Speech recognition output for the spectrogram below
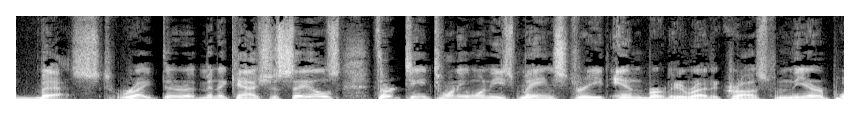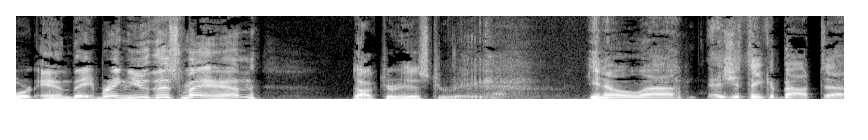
best. Right there at Mini-Cassia Sales, 1321 East Main Street in Burley, right across from the airport. And they bring you this man, Dr. History. You know, uh, as you think about uh,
